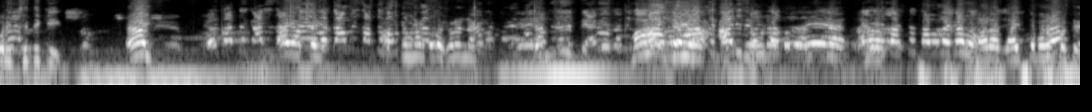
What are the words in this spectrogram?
পরিস্থিতি কি। এই দায়িত্ব পালন করছে।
